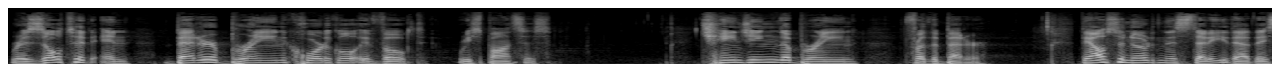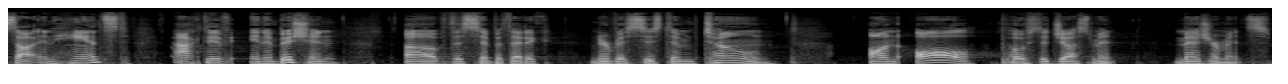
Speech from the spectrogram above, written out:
resulted in better brain cortical evoked responses, changing the brain for the better. They also noted in this study that they saw enhanced active inhibition of the sympathetic nervous system tone on all post adjustment measurements.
